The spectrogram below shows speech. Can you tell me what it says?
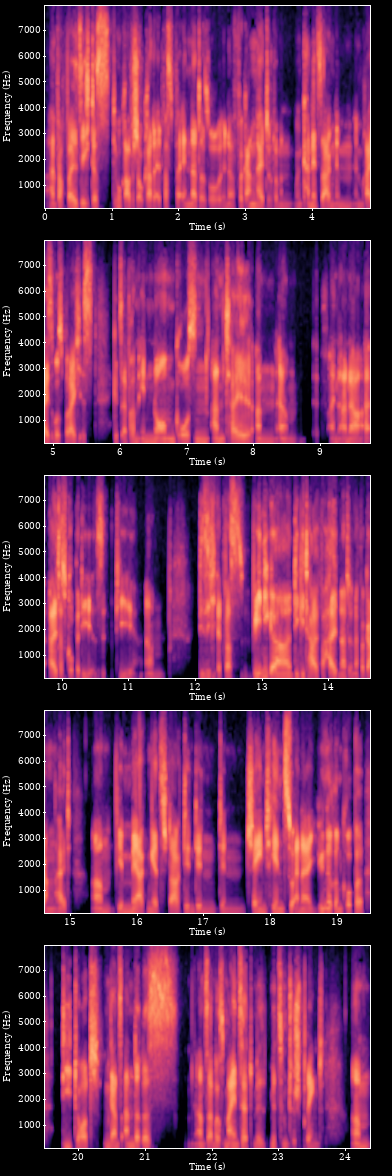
einfach weil sich das demografisch auch gerade etwas verändert. Also in der Vergangenheit oder man, man kann jetzt sagen, im, im Reisebusbereich gibt es einfach einen enorm großen Anteil an, ähm, an einer Altersgruppe, die, die ähm, die sich etwas weniger digital verhalten hat in der Vergangenheit. Ähm, wir merken jetzt stark den, den, den Change hin zu einer jüngeren Gruppe, die dort ein ganz anderes, ganz anderes Mindset mit, mit zum Tisch bringt. Ähm,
